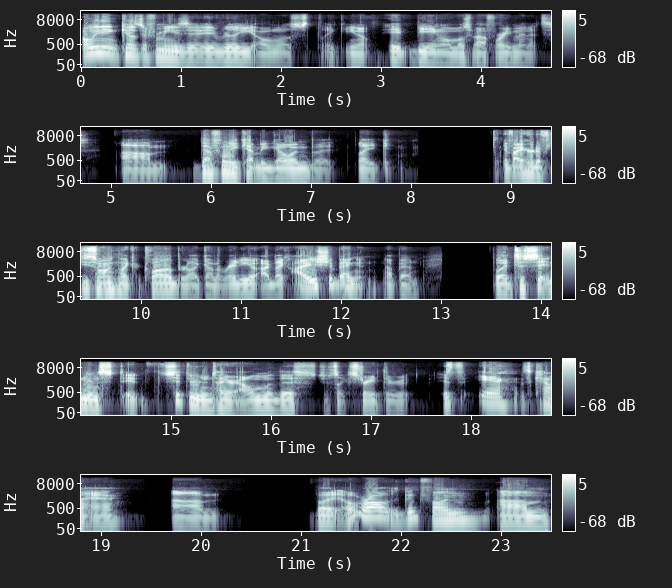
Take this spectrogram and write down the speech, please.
only thing that kills it for me is it, it really almost like, you know, it being almost about 40 minutes. Um definitely kept me going, but like if I heard a few songs like a club or like on the radio, I'd be like, I should bang it. Not bad. But to sit and sit through an entire album of this, just like straight through, it's yeah, it's kind of eh. Um, but overall, it's good fun. Um,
